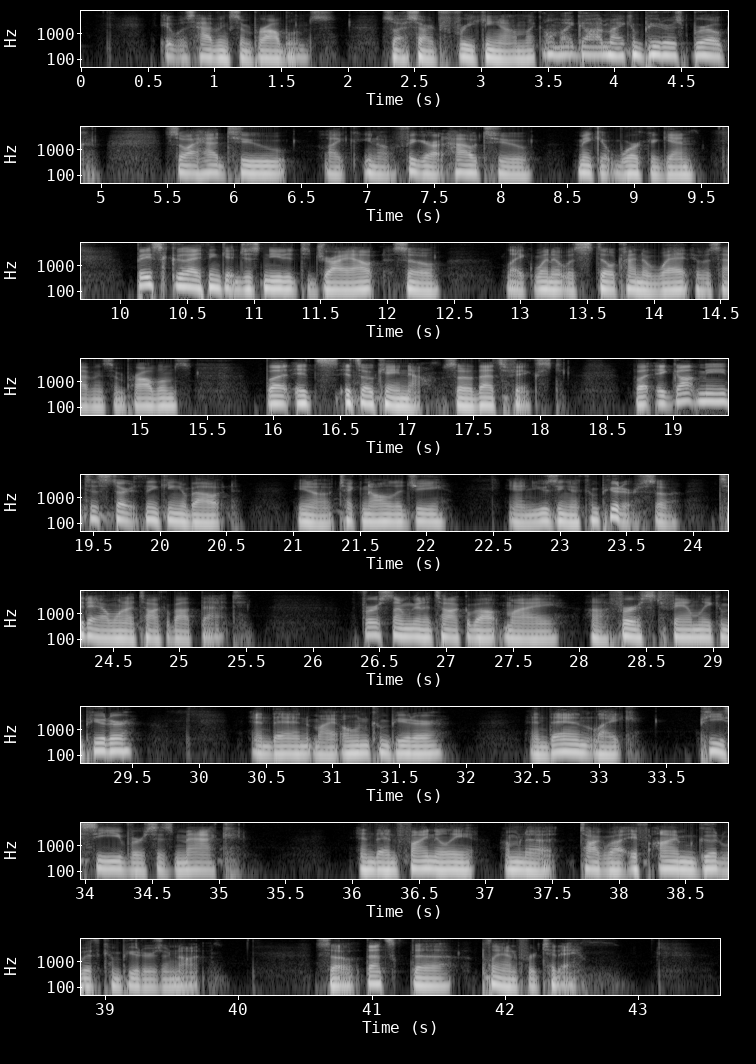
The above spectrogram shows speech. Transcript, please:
it was having some problems. So I started freaking out. I'm like, oh my god, my computer's broke. So I had to like, you know, figure out how to make it work again. Basically, I think it just needed to dry out. So like when it was still kind of wet, it was having some problems but it's it's okay now. So that's fixed. But it got me to start thinking about, you know, technology and using a computer. So today I want to talk about that. First, I'm going to talk about my uh, first family computer, and then my own computer, and then like PC versus Mac, and then finally I'm going to talk about if I'm good with computers or not. So that's the plan for today.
